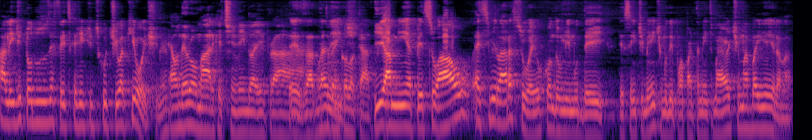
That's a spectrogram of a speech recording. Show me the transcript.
além de todos os efeitos que a gente discutiu aqui hoje. Né? É o neuromarketing vindo aí para. Exatamente. Muito bem colocado. E a minha pessoal é similar à sua. Eu, quando me mudei recentemente, mudei para um apartamento maior, tinha uma banheira lá.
